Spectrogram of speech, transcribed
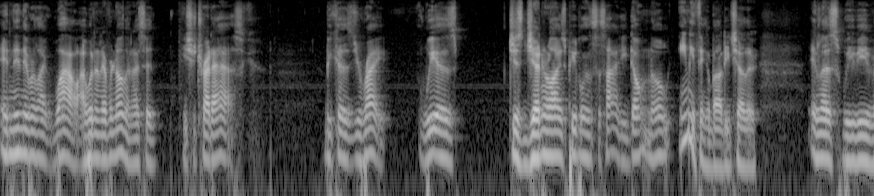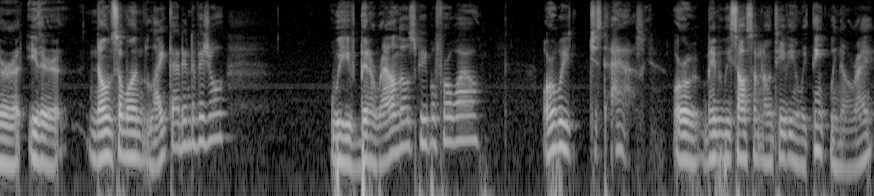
And then they were like, wow, I would have never known that. I said, you should try to ask because you're right. We, as just generalized people in society, don't know anything about each other unless we've either either known someone like that individual, we've been around those people for a while, or we just ask. Or maybe we saw something on TV and we think we know, right?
